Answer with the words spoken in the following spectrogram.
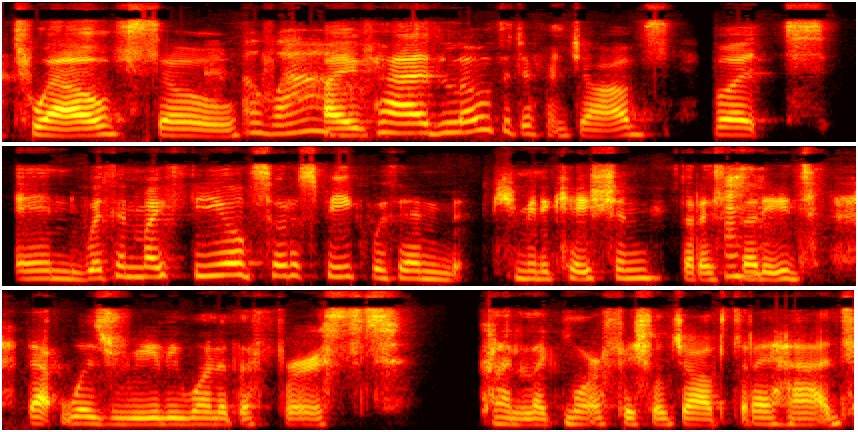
at 12. So Oh wow. I've had loads of different jobs, but in within my field, so to speak, within communication that I Mhm. studied, that was really one of the first kind of like more official jobs that I had.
